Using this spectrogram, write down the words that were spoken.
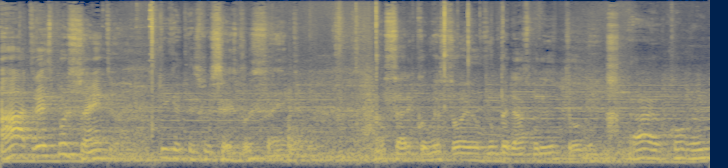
Ah, 3%. O que, que é 3%? 6%. A série começou, eu vi um pedaço pelo YouTube. Ah, eu, eu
